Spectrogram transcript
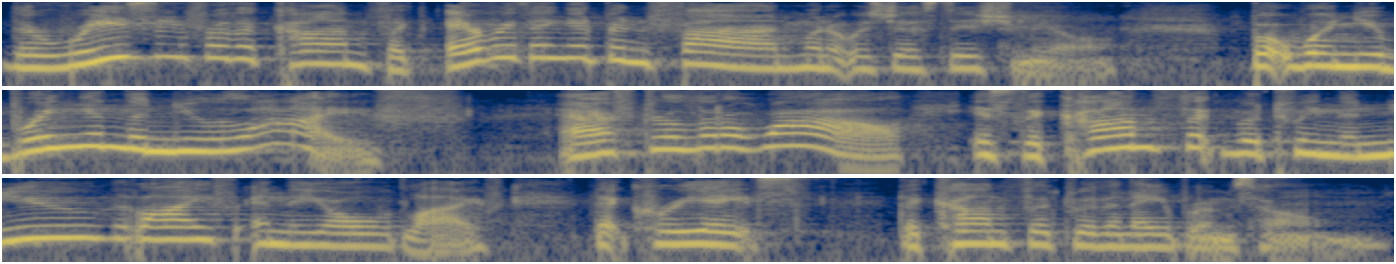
the reason for the conflict, everything had been fine when it was just Ishmael. But when you bring in the new life, after a little while, it's the conflict between the new life and the old life that creates the conflict within Abram's home.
